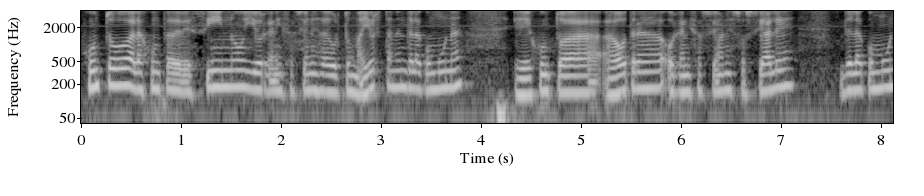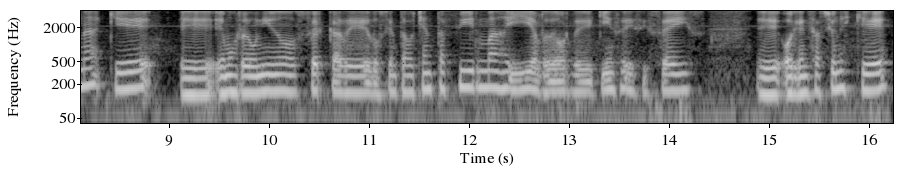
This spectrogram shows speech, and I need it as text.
junto a la Junta de Vecinos y organizaciones de adultos mayores también de la comuna, eh, junto a, otras organizaciones sociales de la comuna que eh, hemos reunido cerca de 280 firmas y alrededor de 15, 16 eh, organizaciones que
